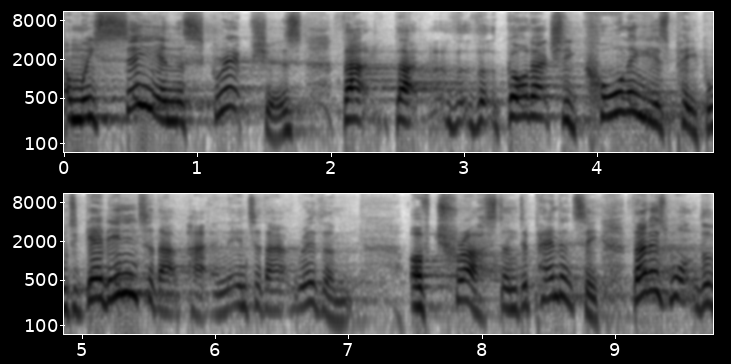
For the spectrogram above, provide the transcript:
And we see in the scriptures that, that, that God actually calling his people to get into that pattern, into that rhythm of trust and dependency. That is what the,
